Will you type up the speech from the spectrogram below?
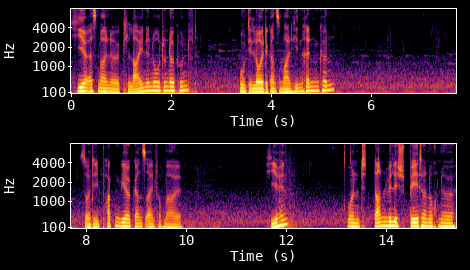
hier erstmal eine kleine Notunterkunft, wo die Leute ganz normal hinrennen können. So, die packen wir ganz einfach mal hier hin. Und dann will ich später noch eine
